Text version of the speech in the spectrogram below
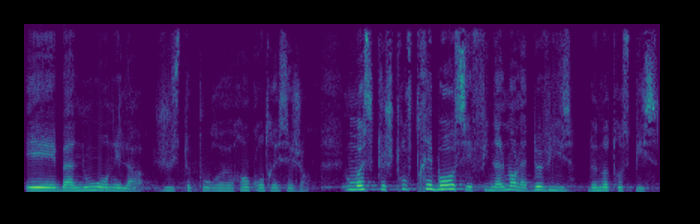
Et ben nous, on est là juste pour euh, rencontrer ces gens. Moi, ce que je trouve très beau, c'est finalement la devise de notre hospice.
